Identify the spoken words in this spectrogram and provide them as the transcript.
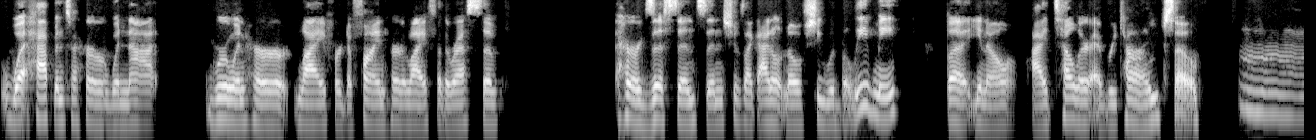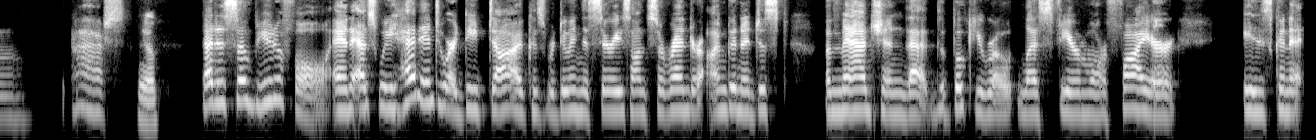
what happened to her would not ruin her life or define her life for the rest of her existence. And she was like, I don't know if she would believe me, but you know, I tell her every time. So, mm, gosh, yeah. That is so beautiful. And as we head into our deep dive, because we're doing the series on surrender, I'm going to just imagine that the book you wrote, Less Fear, More Fire, is going to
